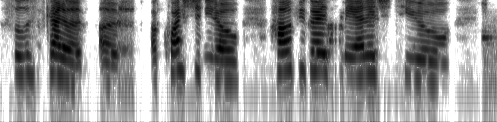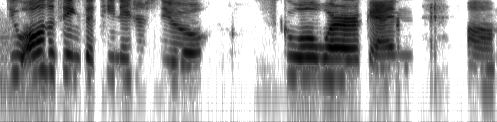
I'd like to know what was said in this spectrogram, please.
so this is kind of a, a, a question, you know, how have you guys managed to do all the things that teenagers do, schoolwork and um,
